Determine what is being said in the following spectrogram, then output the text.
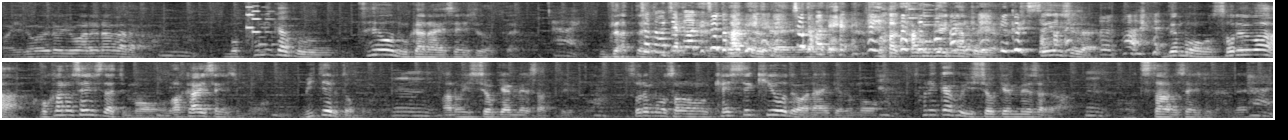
まあ、いろいろ言われながら、うもうとにかく手を抜かない選手だったよ。んはい。だったちょっと待ってちょっと待ってちょっと待って。ちょっと待って。まあ過去形になってるよびっくりした。選手だよ。はい。でもそれは他の選手たちも若い選手も見てると思うよ。うん。あの一生懸命さっていうのは。それもその決して器用ではないけどもとにかく一生懸命さがうん。伝わる選手だよね。はい。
